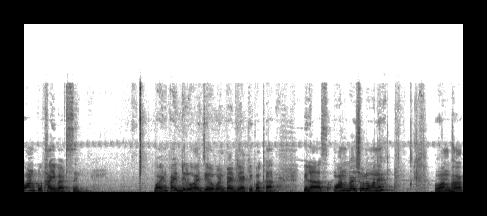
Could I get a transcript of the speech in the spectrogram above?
ওয়ান টু ফাইভ আসছে। পয়েন্ট ফাইভ দিলেও হয় জিরো পয়েন্ট ফাইভ, একই কথা। প্লাস ওয়ান বাই ষোলো মানে ওয়ান ভাগ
